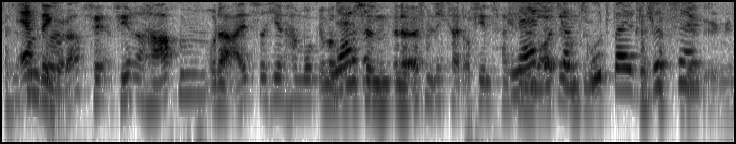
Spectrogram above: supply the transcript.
das ist so ein. Ding, oder? Fäh- Fähre Hafen oder Alster hier in Hamburg, immer so Ja, ein das bisschen in der Öffentlichkeit auf jeden Fall viele Ja, das Leute. ist ganz gut, weil du bist halt- ne?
